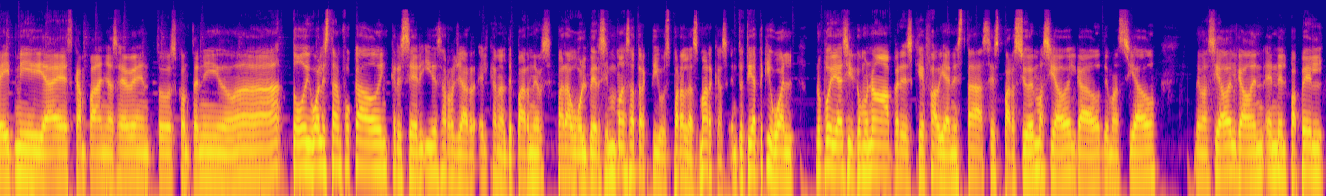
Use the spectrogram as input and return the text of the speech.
paid media, es campañas, eventos, contenido, ah, todo igual está enfocado en crecer y desarrollar el canal de partners para volverse más atractivos para las marcas. Entonces, fíjate que igual no podría decir como, no, pero es que Fabián está, se esparció demasiado delgado, demasiado, demasiado delgado en, en el papel,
